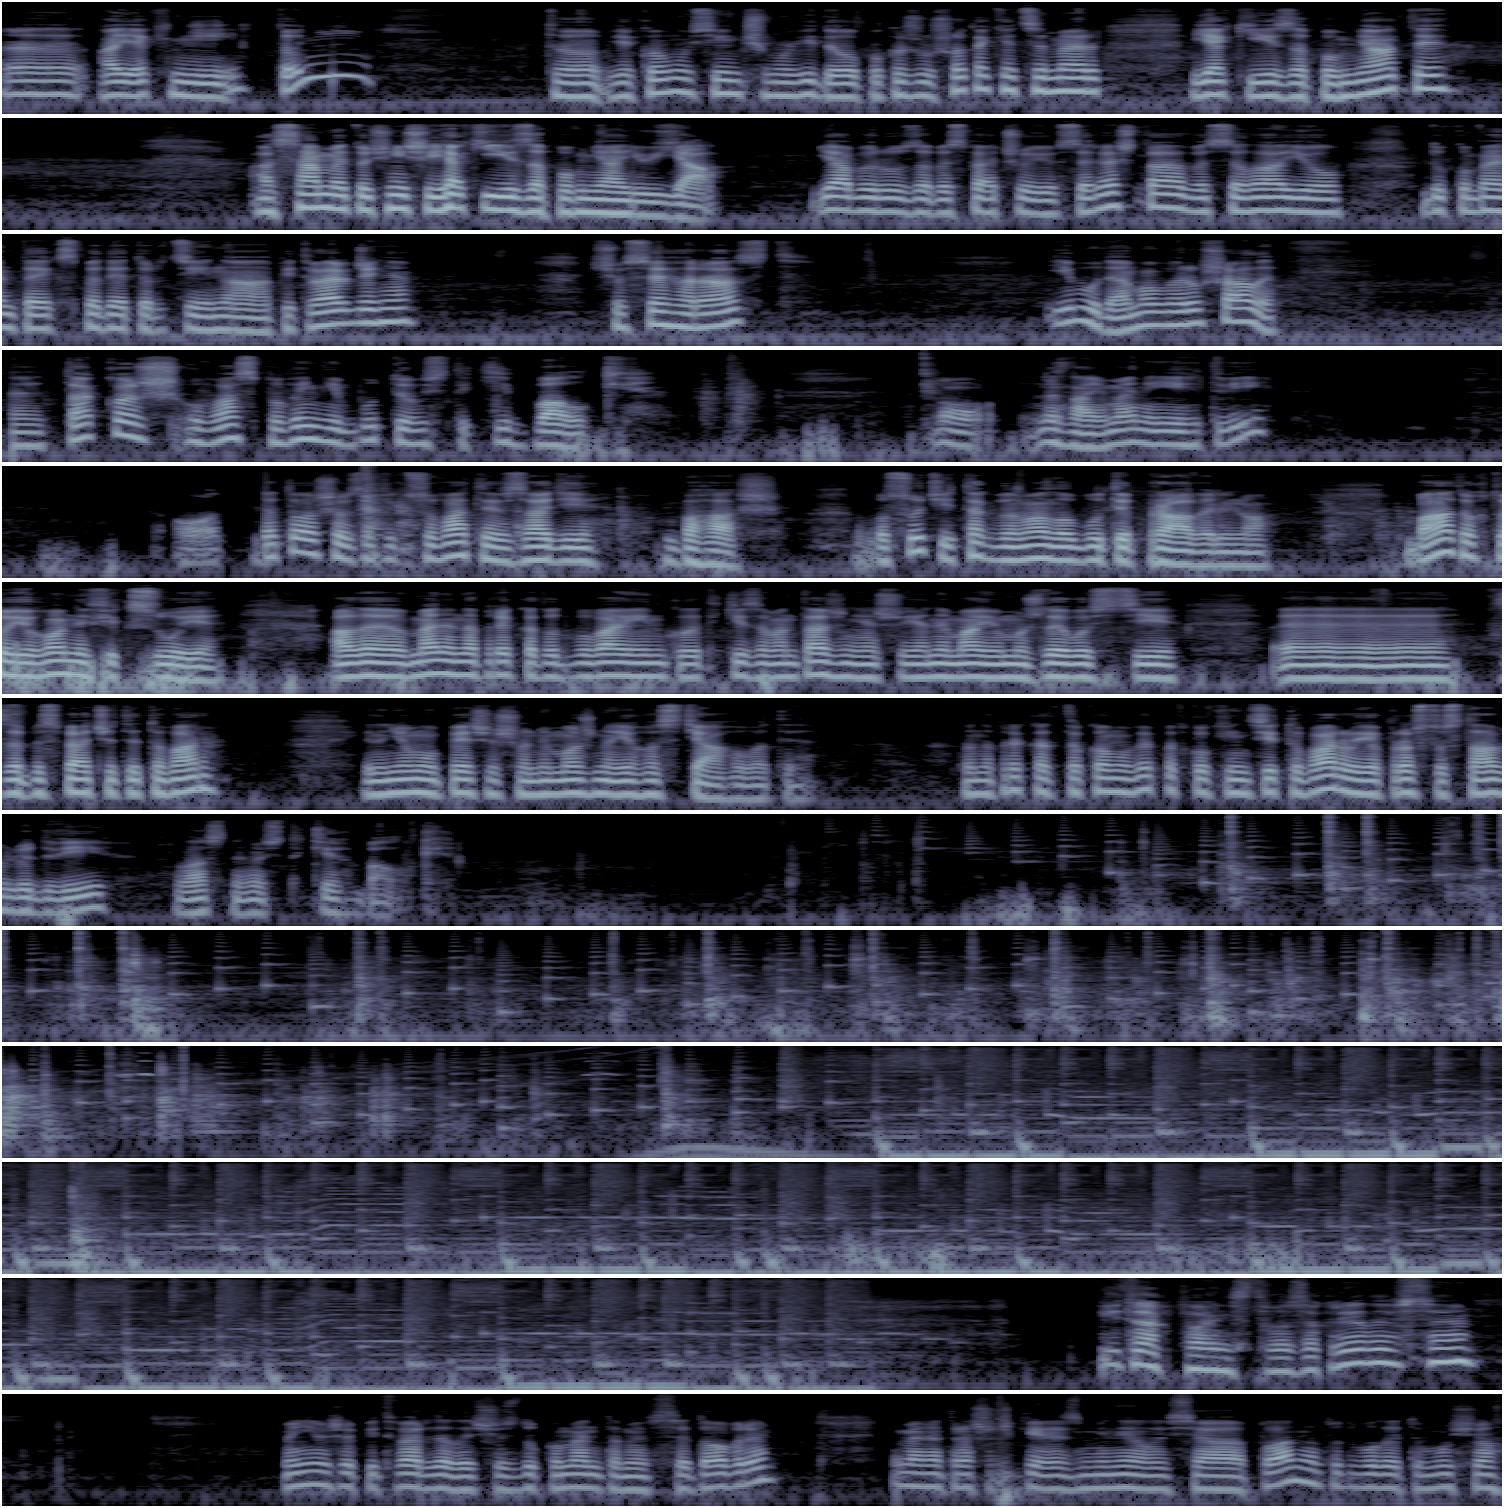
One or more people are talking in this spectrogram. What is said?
Е, А як ні, то ні. То в якомусь іншому відео покажу, що таке ЦМР, як її заповняти. А саме точніше, як її заповняю я. Я беру, забезпечую все решта, висилаю документи експедиторці на підтвердження, що все гаразд. І будемо вирушали. Е, Також у вас повинні бути ось такі балки. Ну, не знаю, у мене їх дві. От. Для того, щоб зафіксувати взаді багаж. По суті, так би мало бути правильно. Багато хто його не фіксує. Але в мене, наприклад, от буває інколи такі завантаження, що я не маю можливості е- забезпечити товар, і на ньому пише, що не можна його стягувати. То, наприклад, в такому випадку в кінці товару я просто ставлю дві, власне, ось таких балки. І так, панство, закрили все. Мені вже підтвердили, що з документами все добре. У мене трошечки змінилися плани тут були, тому що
